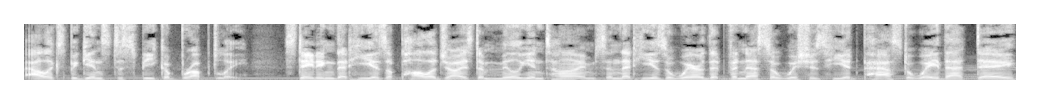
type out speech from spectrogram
Alex begins to speak abruptly, stating that he has apologized a million times and that he is aware that Vanessa wishes he had passed away that day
